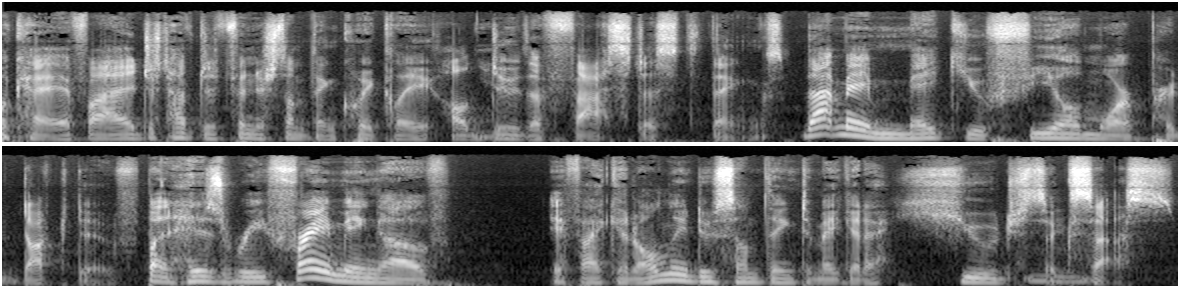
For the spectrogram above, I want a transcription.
okay, if I just have to finish something quickly, I'll yeah. do the fastest things. That may make you feel more productive. But his reframing of, if I could only do something to make it a huge mm. success,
